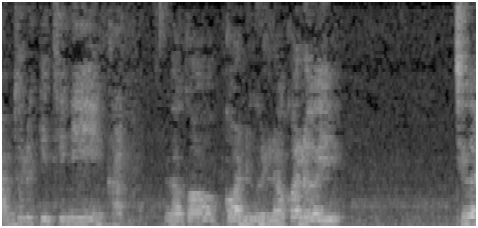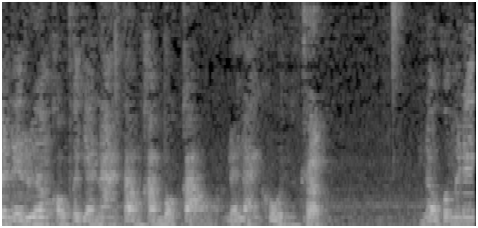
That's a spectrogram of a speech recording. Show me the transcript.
ทำธุรกิจที่นี่ ครับ แล้วก็ก่อนอื่นเราก็เลย เชื่อในเรื่องของพญานาคตามคำบอกกล่าวหลายๆคน ครับ เราก็ไม่ได้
